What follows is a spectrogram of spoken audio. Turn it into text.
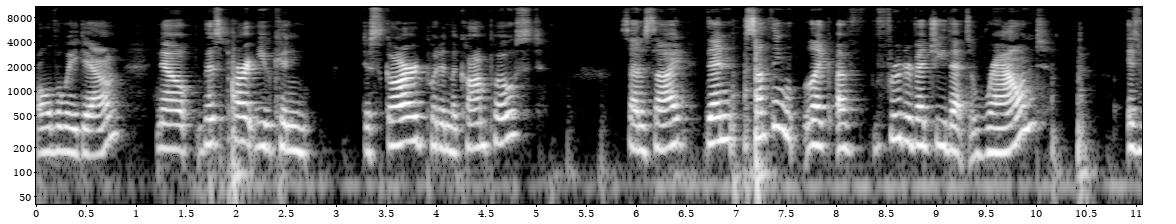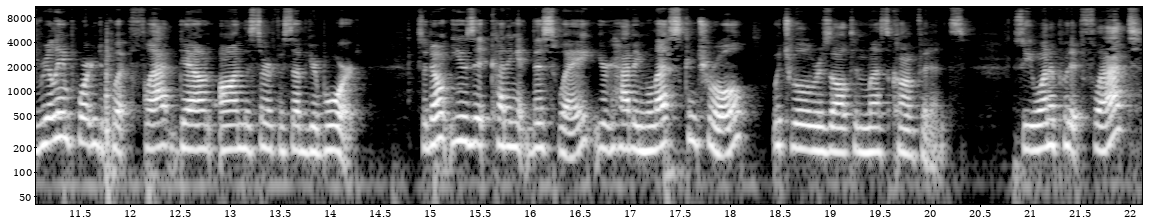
all the way down. Now, this part you can discard, put in the compost, set aside. Then something like a fruit or veggie that's round is really important to put flat down on the surface of your board. So don't use it cutting it this way. You're having less control, which will result in less confidence. So you want to put it flat.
